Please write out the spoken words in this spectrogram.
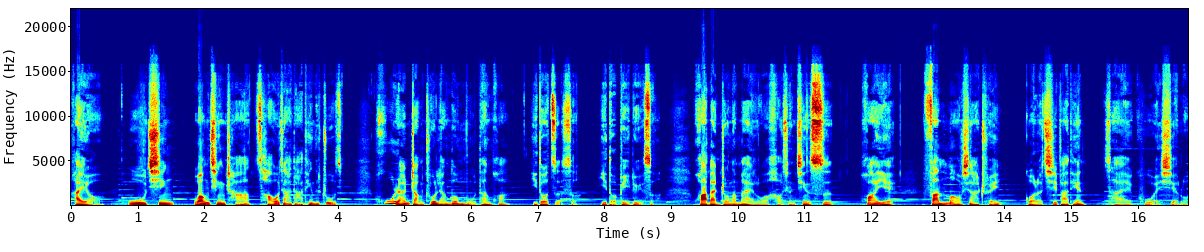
还有武清王庆茶曹家大厅的柱子，忽然长出两朵牡丹花，一朵紫色，一朵碧绿色，花瓣中的脉络好像金丝，花叶繁茂下垂，过了七八天才枯萎谢落。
